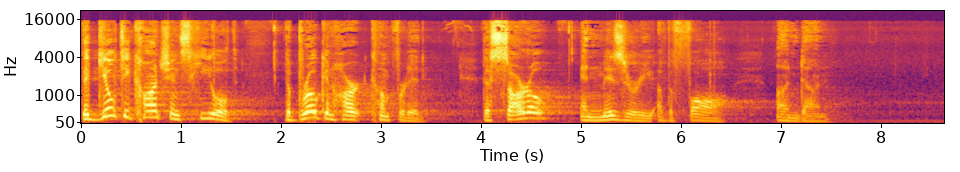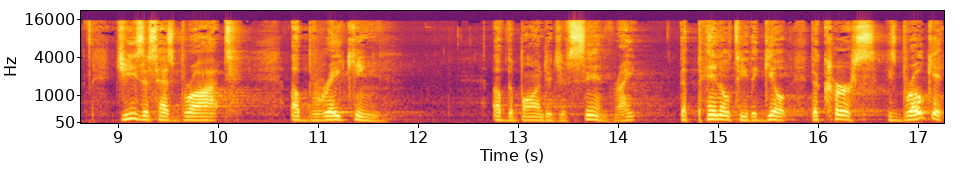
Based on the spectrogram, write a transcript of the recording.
the guilty conscience healed, the broken heart comforted the sorrow and misery of the fall undone. Jesus has brought a breaking of the bondage of sin, right? The penalty, the guilt, the curse. He's broke it.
